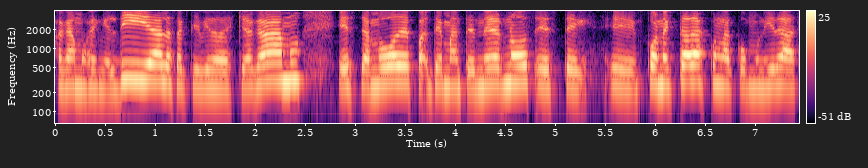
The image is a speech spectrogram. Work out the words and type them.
hagamos en el día, las actividades que hagamos, este, a modo de, mantenernos este, eh, conectadas con la comunidad.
